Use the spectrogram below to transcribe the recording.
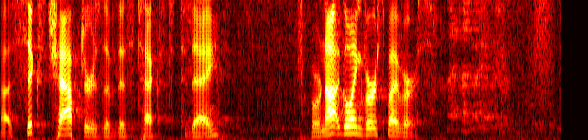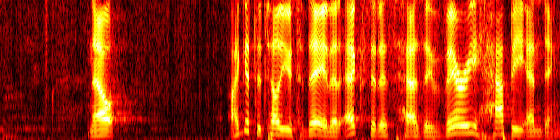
uh, six chapters of this text today, but we're not going verse by verse. Now, I get to tell you today that Exodus has a very happy ending.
